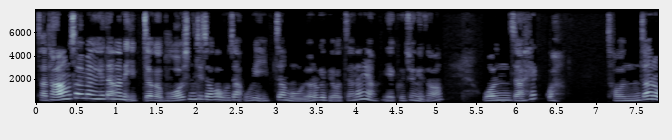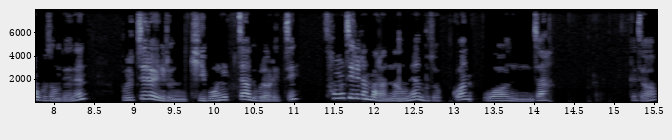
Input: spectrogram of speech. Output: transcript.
자, 다음 설명에 해당하는 입자가 무엇인지 적어보자. 우리 입자 뭐 여러 개 배웠잖아요. 예, 그 중에서 원자 핵과 전자로 구성되는 물질을 이루는 기본 입자 누구라 그랬지? 성질이란 말 안 나오면 무조건 원자. 그죠?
